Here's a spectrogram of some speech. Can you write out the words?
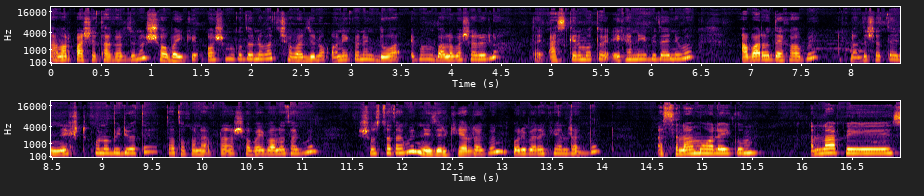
আমার পাশে থাকার জন্য সবাইকে অসংখ্য ধন্যবাদ। সবার জন্য অনেক অনেক দোয়া এবং ভালোবাসা রইল। তাই আজকের মতো এখানেই বিদায় নিব। আবারও দেখা হবে আপনাদের সাথে নেক্সট কোনো ভিডিওতে। ততক্ষণে আপনারা সবাই ভালো থাকবেন, সুস্থ থাকবেন, নিজের খেয়াল রাখবেন, পরিবারের খেয়াল রাখবেন। আসসালামু আলাইকুম। আল্লাহ হাফিজ।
